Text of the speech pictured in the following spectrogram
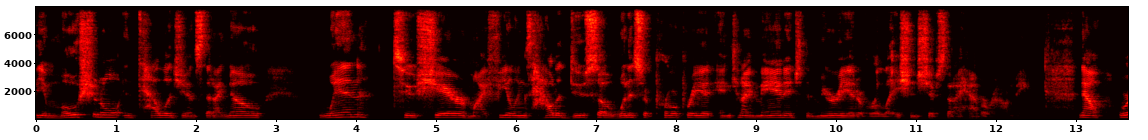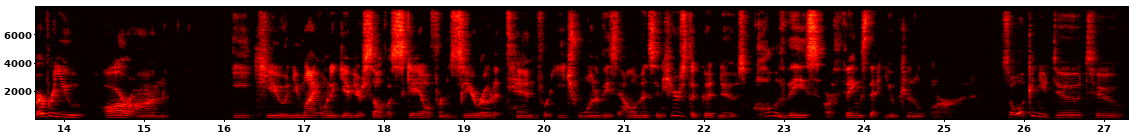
the emotional intelligence that I know when to share my feelings, how to do so, when it's appropriate, and can I manage the myriad of relationships that I have around me? Now, wherever you are on EQ, and you might want to give yourself a scale from zero to 10 for each one of these elements. And here's the good news all of these are things that you can learn. So, what can you do to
